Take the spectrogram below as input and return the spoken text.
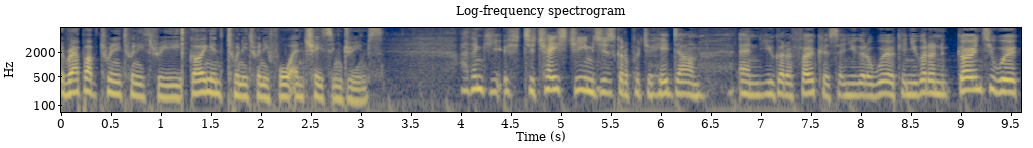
wrap up 2023, going into 2024 and chasing dreams. I think you, to chase dreams, you just got to put your head down and you got to focus and you got to work and you got to go into work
